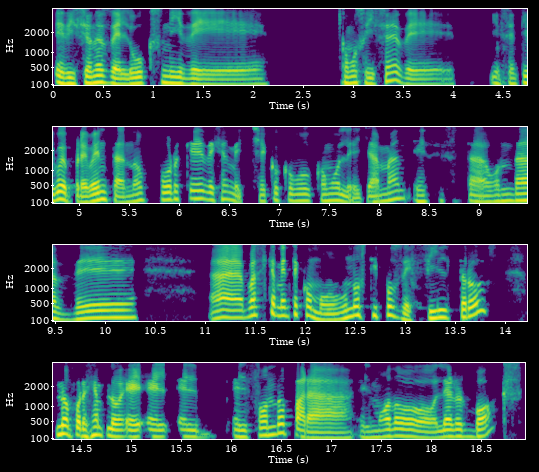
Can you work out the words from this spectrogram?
ediciones deluxe ni de, ¿cómo se dice? De incentivo de preventa, ¿no? Porque déjenme checo cómo, cómo le llaman. Es esta onda de. Ah, básicamente como unos tipos de filtros. No, por ejemplo, e, el, fondo para el modo Letterbox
